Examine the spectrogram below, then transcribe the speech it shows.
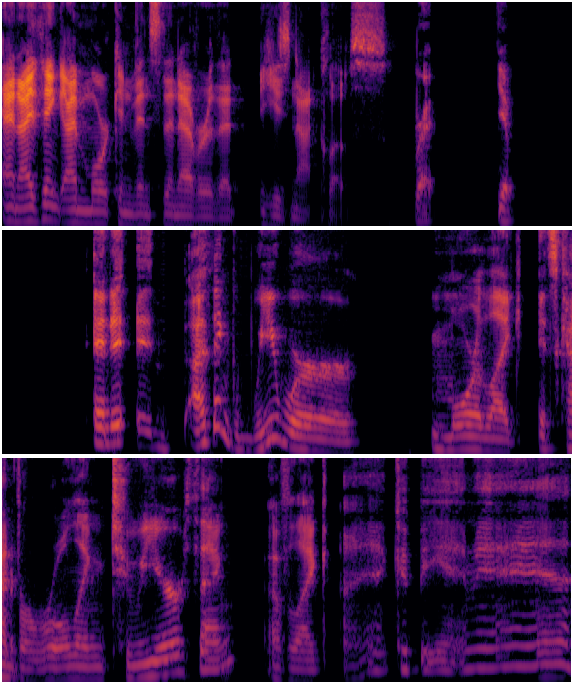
And I think I'm more convinced than ever that he's not close. Right. Yep. And it, it I think we were more like it's kind of a rolling two year thing of like "Eh, it could be eh."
